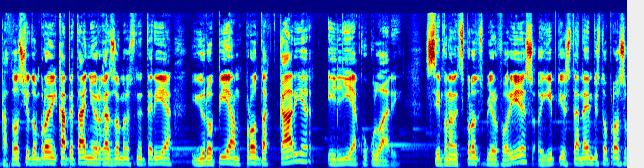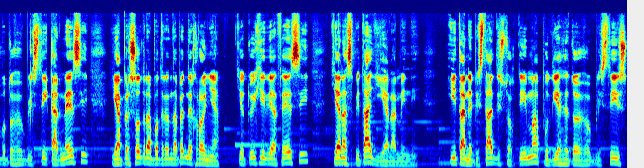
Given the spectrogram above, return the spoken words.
καθώς και τον πρώην καπετάνιο εργαζόμενος στην εταιρεία European Product Carrier, Ηλία Κουκουλάρη. Σύμφωνα με τις πρώτες πληροφορίες, ο Αιγύπτιος ήταν έμπιστο πρόσωπο του εφοπλιστή Καρνέση για περισσότερα από 35 χρόνια και του είχε διαθέσει και ένα σπιτάκι για να μείνει. Ήταν επιστάτης στο χτήμα που διέθετε ο εφοπλιστής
